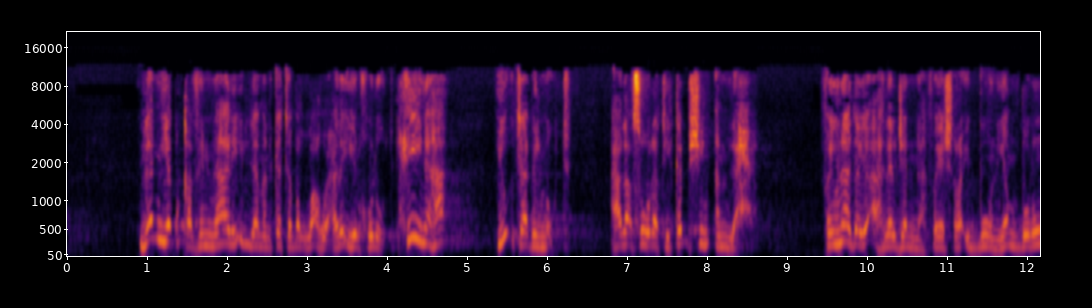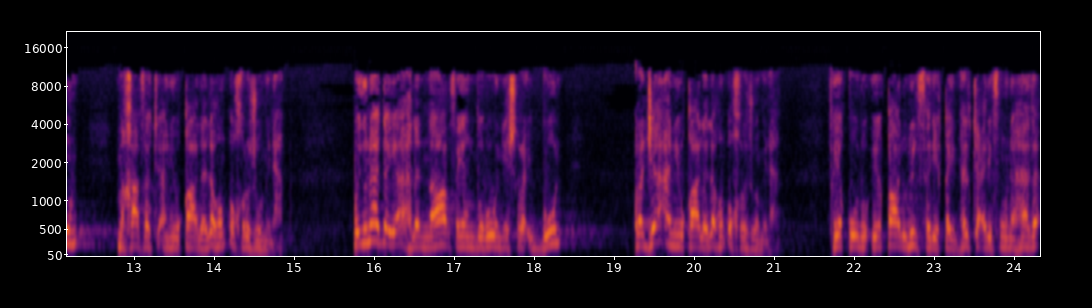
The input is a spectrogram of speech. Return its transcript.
لم يبق في النار إلا من كتب الله عليه الخلود. حينها يؤتى بالموت. على صورة كبش أملح. فينادى يا أهل الجنة فيشرئبون ينظرون مخافة أن يقال لهم اخرجوا منها. وينادى يا أهل النار فينظرون يشرئبون رجاء أن يقال لهم اخرجوا منها. فيقول يقال للفريقين هل تعرفون هذا؟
